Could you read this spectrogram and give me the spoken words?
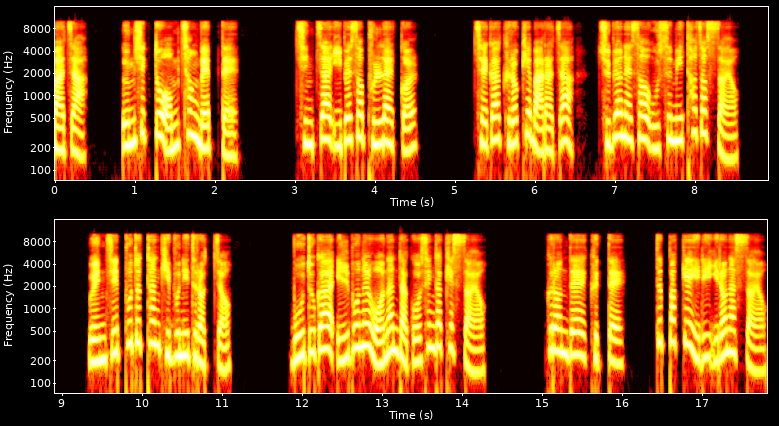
맞아. 음식도 엄청 맵대. 진짜 입에서 불 날걸. 제가 그렇게 말하자 주변에서 웃음이 터졌어요. 왠지 뿌듯한 기분이 들었죠. 모두가 일본을 원한다고 생각했어요. 그런데 그때 뜻밖의 일이 일어났어요.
